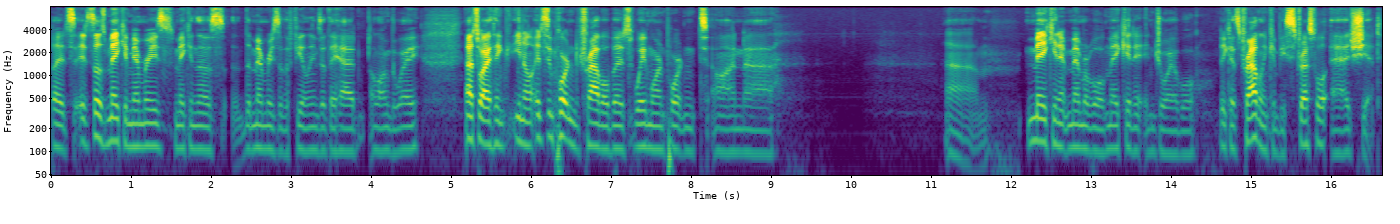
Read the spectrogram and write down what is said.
But it's it's those making memories, making those the memories of the feelings that they had along the way. That's why I think you know it's important to travel, but it's way more important on uh, um, making it memorable, making it enjoyable. Because traveling can be stressful as shit.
